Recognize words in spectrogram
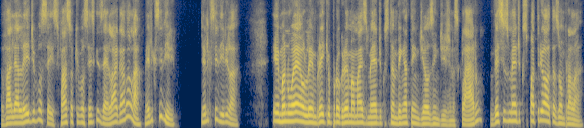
Vale a lei de vocês. Faça o que vocês quiserem. Largava lá. Ele que se vire. Ele que se vire lá. Emanuel, lembrei que o programa Mais Médicos também atendia aos indígenas. Claro. Vê se os médicos patriotas vão para lá.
